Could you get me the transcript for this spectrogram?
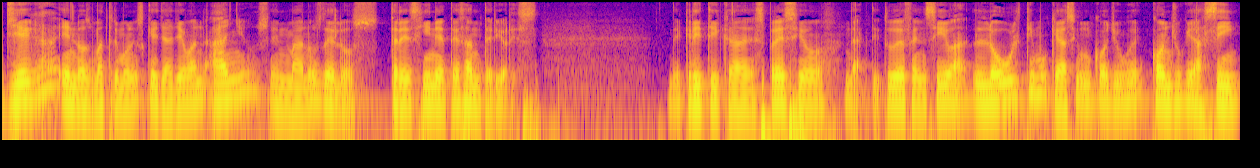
Llega en los matrimonios que ya llevan años en manos de los tres jinetes anteriores. De crítica, de desprecio, de actitud defensiva. Lo último que hace un cónyuge, así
